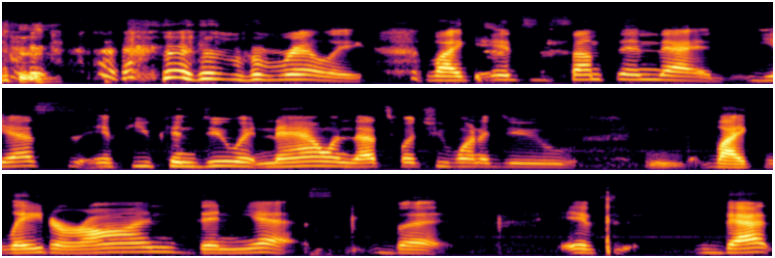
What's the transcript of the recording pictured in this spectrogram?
really? Like it's something that yes if you can do it now and that's what you want to do like later on then yes. But if that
